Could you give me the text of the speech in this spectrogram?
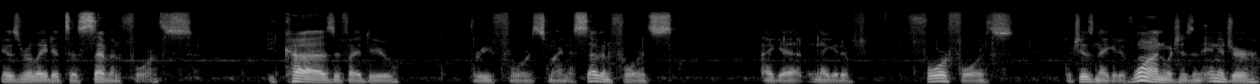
is related to 7 fourths because if I do 3 fourths minus 7 fourths, I get negative 4 fourths, which is negative 1, which is an integer.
